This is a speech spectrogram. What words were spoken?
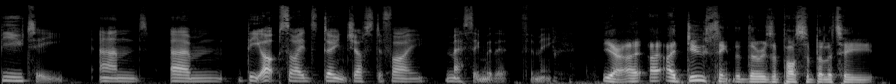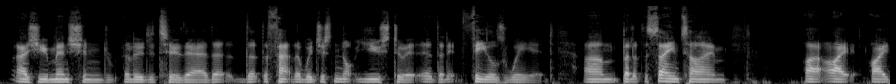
beauty. And um, the upsides don't justify messing with it for me. Yeah, I, I do think that there is a possibility as you mentioned, alluded to there, that, that the fact that we're just not used to it, that it feels weird. Um, but at the same time, I, I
